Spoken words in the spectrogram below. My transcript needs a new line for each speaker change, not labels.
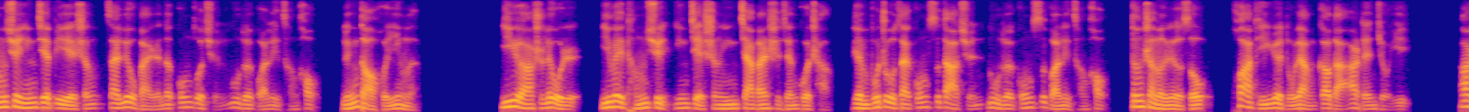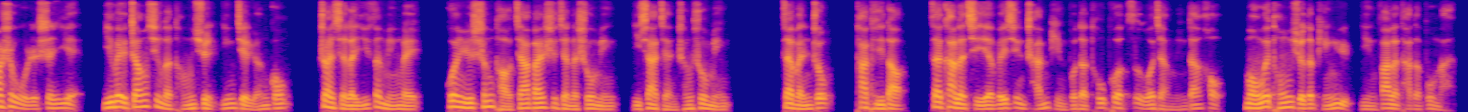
腾讯应届毕业生在六百人的工作群怒对管理层后，领导回应了。一月二十六日，一位腾讯应届生因加班时间过长，忍不住在公司大群怒对公司管理层后，登上了热搜，话题阅读量高达二点九亿。二十五日深夜，一位张姓的腾讯应届员工撰写了一份名为《关于声讨加班事件的说明》，以下简称说明。在文中，他提到，在看了企业微信产品部的突破自我奖名单后，某位同学的评语引发了他的不满。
